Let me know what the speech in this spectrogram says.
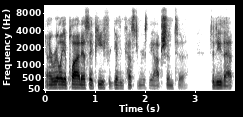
And I really applaud SAP for giving customers the option to to do that.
